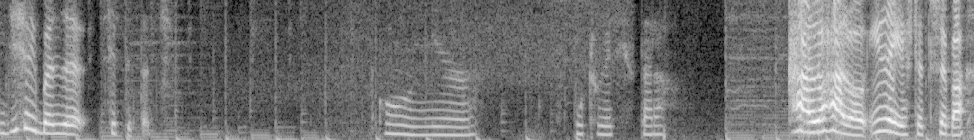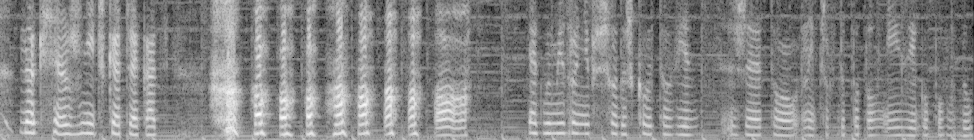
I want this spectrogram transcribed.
Dzisiaj będę cię pytać. O nie. Współczuję ci, stara. Halo, halo, ile jeszcze trzeba na księżniczkę czekać? Jakbym jutro nie przyszła do szkoły, to wiedz, że to najprawdopodobniej z jego powodu.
